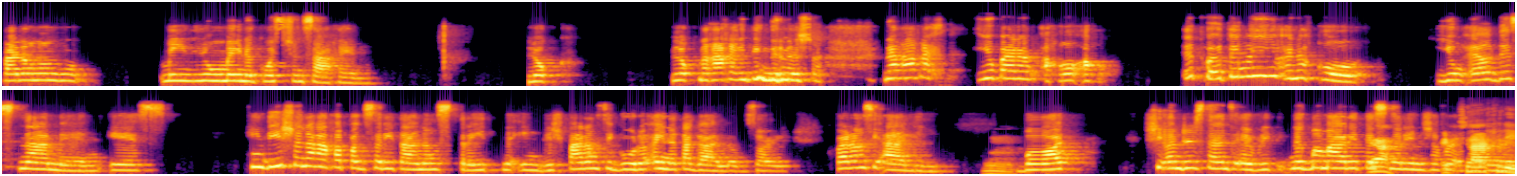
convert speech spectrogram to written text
parang nung may, yung may nag-question sa akin, look, look, nakakaintindi na siya. Nakaka, yung parang ako, ako, ito, ito yung yung anak ko, yung eldest namin is, hindi siya nakakapagsalita ng straight na English. Parang siguro, ay, na Tagalog, sorry. Parang si Ali. Hmm. But, she understands everything. Nagmamarites Yeah, na rin siya forever. Exactly.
